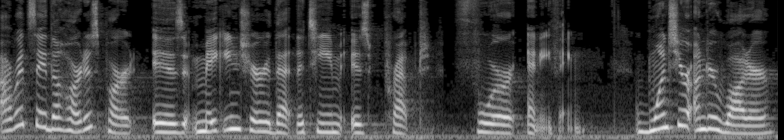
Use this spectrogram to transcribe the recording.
I would say the hardest part is making sure that the team is prepped for anything. Once you're underwater,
